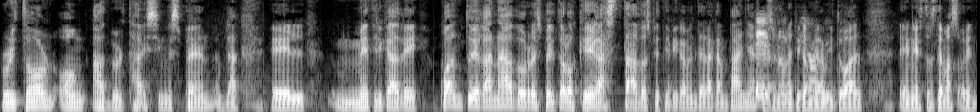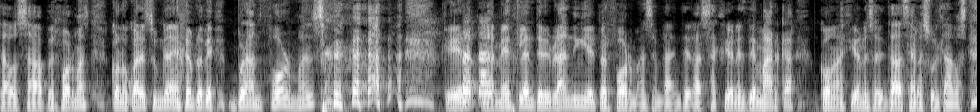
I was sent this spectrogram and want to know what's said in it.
Return on Advertising Spend, en plan, el métrica de cuánto he ganado respecto a lo que he gastado específicamente en la campaña, que es una métrica muy habitual en estos temas orientados a performance, con lo cual es un gran ejemplo de brandformance, que era la mezcla entre el branding y el performance, en plan, entre las acciones de marca con acciones orientadas a resultados.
